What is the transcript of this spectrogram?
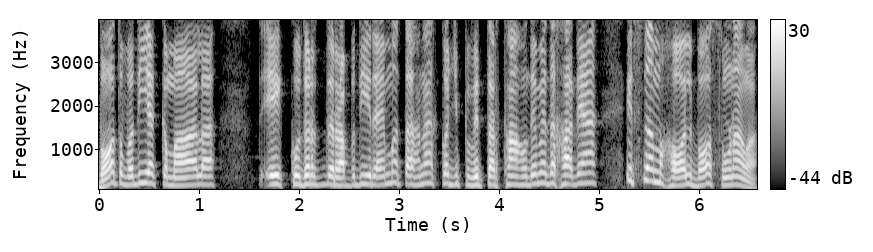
ਬਹੁਤ ਵਧੀਆ ਕਮਾਲ ਆ। ਤੇ ਇਹ ਕੁਦਰਤ, ਰੱਬ ਦੀ ਰਹਿਮਤ ਆ, ਹਨਾ, ਕੁਝ ਪਵਿੱਤਰ ਥਾਂ ਹੁੰਦੇ, ਮੈਂ ਦਿਖਾ ਦਿਆਂ, ਇੱਥੋਂ ਦਾ ਮਾਹੌਲ ਬਹੁਤ ਸੋਹਣਾ ਵਾ।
